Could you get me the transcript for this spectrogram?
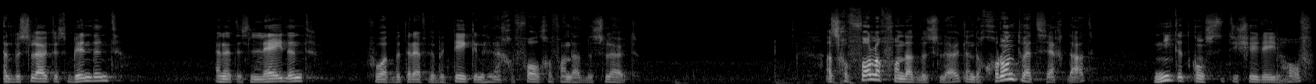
het besluit is bindend en het is leidend voor wat betreft de betekenis en gevolgen van dat besluit. Als gevolg van dat besluit, en de grondwet zegt dat, niet het constitutioneel hof,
